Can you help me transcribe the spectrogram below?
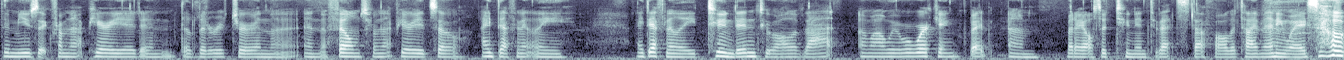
the music from that period and the literature and the and the films from that period. So I definitely, I definitely tuned into all of that uh, while we were working. But um, but I also tune into that stuff all the time anyway. So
